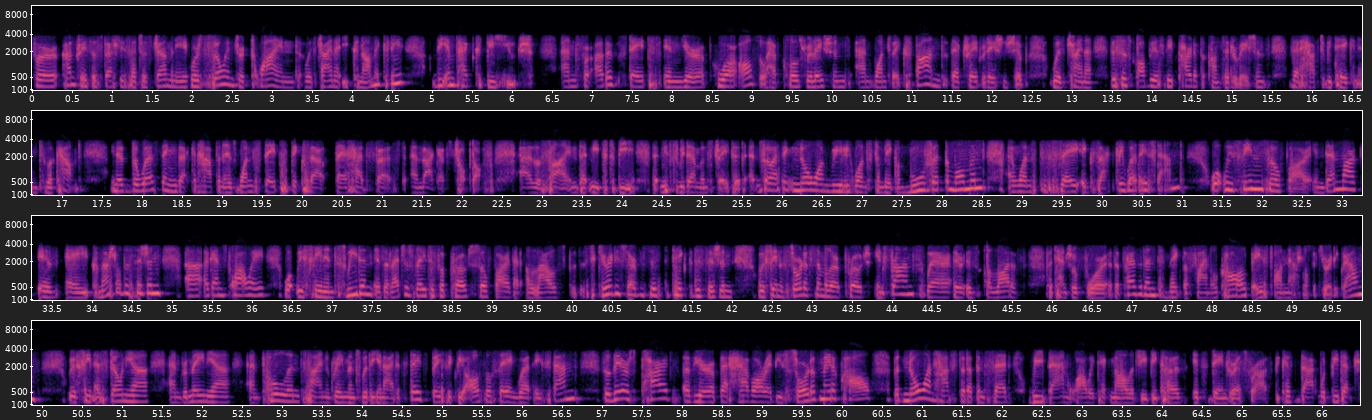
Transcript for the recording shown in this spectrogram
For countries, especially such as Germany, who are so intertwined with China economically, the impact could be huge. And for other states in Europe who are also have close relations and want to expand their trade relationship with China, this is obviously part of the considerations that have to be taken into account. You know, the worst thing that can happen is one state sticks out their head first, and that gets chopped off as a sign that needs to be that needs to be demonstrated. And so I think no one really wants to make a move at the moment and wants to say exactly where they stand. What we've seen so far in Denmark is a commercial decision uh, against Huawei. What we've seen in Sweden is a legislative approach so far that allows for the security services to take the decision. We've seen a sort of similar approach in France, where there is a lot of potential for the president to make the final call based on national security grounds. We've seen Estonia and Romania and Poland sign agreements with the United States, basically also saying where they stand. So there's parts of Europe that have already sort of made a call, but no one has stood up and said, we ban Huawei technology because it's dangerous for us, because that would be detrimental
